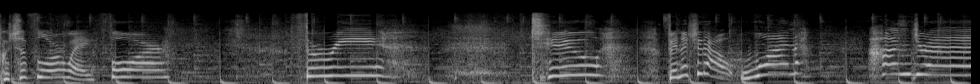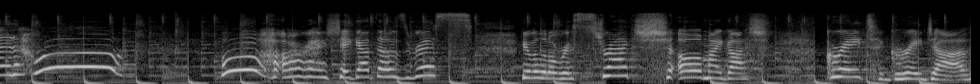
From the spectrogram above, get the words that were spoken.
push the floor away. Four. Three. Two, finish it out. One hundred. Woo! Woo! All right, shake out those wrists. Have a little wrist stretch. Oh my gosh. Great, great job.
